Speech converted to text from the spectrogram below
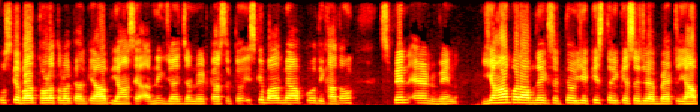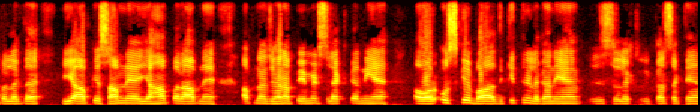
उसके बाद थोड़ा थोड़ा करके आप यहाँ से अर्निंग जो है जनरेट कर सकते हो। इसके बाद मैं आपको दिखाता हूँ स्पिन एंड विन। यहाँ पर आप देख सकते हो ये किस तरीके से जो है बैट यहाँ पर लगता है। ये आपके सामने है यहाँ पर आपने अपना जो है ना पेमेंट सेलेक्ट करनी है और उसके बाद कितने लगाने हैं सेलेक्ट कर सकते हैं।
